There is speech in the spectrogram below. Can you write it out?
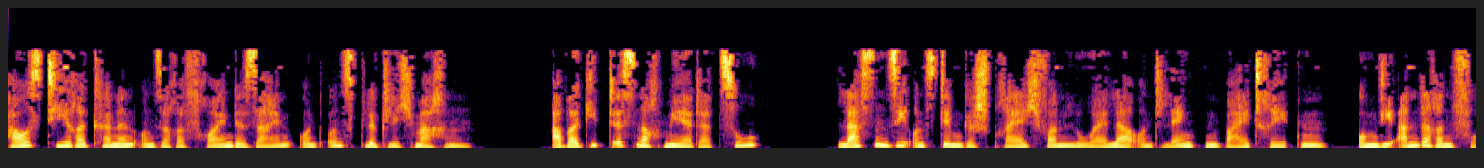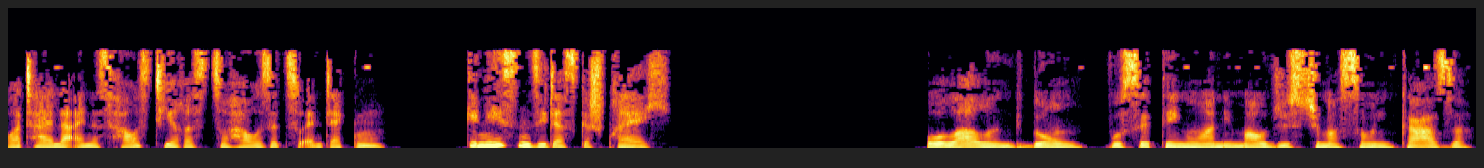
Haustiere können unsere Freunde sein und uns glücklich machen. Aber gibt es noch mehr dazu? Lassen Sie uns dem Gespräch von Luella und Lenken beitreten, um die anderen Vorteile eines Haustieres zu Hause zu entdecken. Genießen Sie das Gespräch. Olá Langdon, você tem um animal de estimação em casa?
